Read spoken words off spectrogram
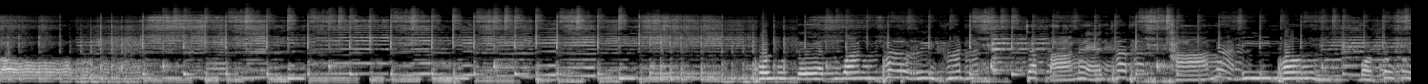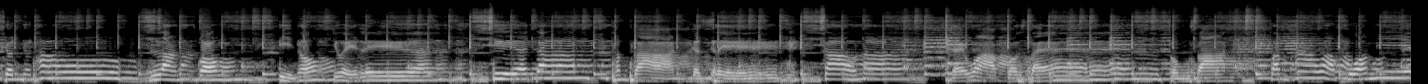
บ่ คนเกิดวันพฤหัสจะตาแน่ชัดฐานะดีพองบ่ตุกจนเท่า หลังกองพี่น้องช่วยเหลือเชื่อจานทำการเกษตรก้าวหน้าแต่ว่าก็แสนสงสารสัมภาว่าผัวเมีย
